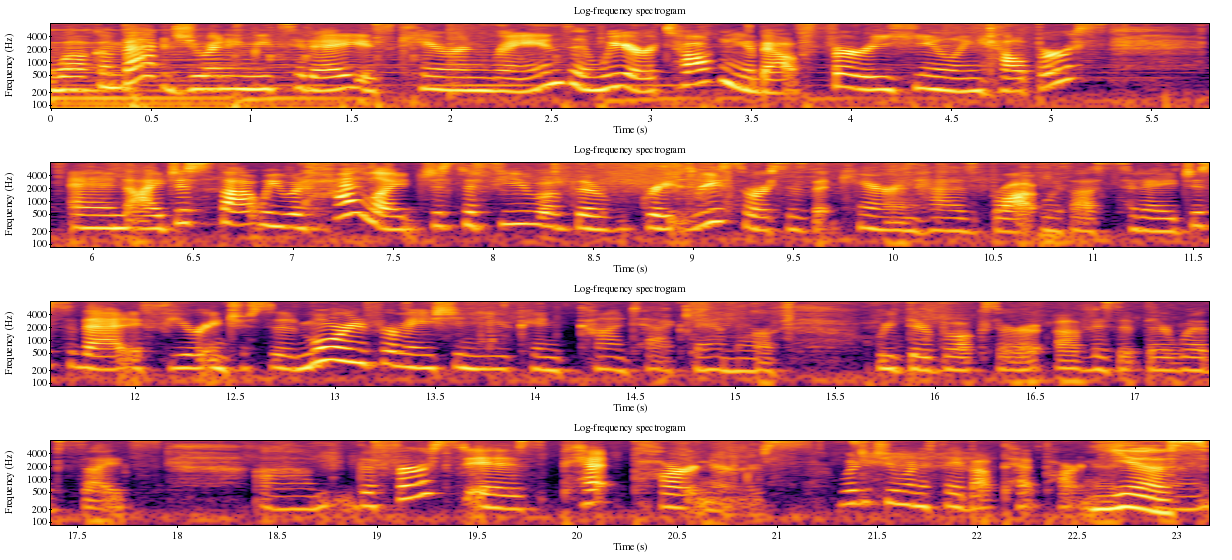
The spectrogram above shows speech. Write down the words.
Welcome back. Joining me today is Karen Raines, and we are talking about furry healing helpers. And I just thought we would highlight just a few of the great resources that Karen has brought with us today, just so that if you're interested in more information, you can contact them or read their books or uh, visit their websites. Um, the first is Pet Partners. What did you want to say about Pet Partners? Yes,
